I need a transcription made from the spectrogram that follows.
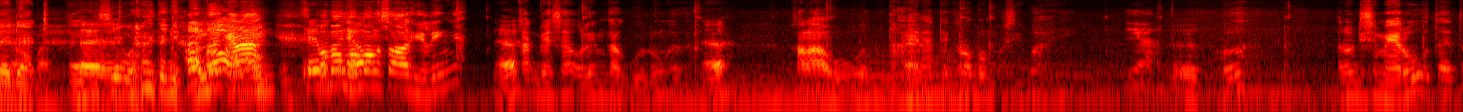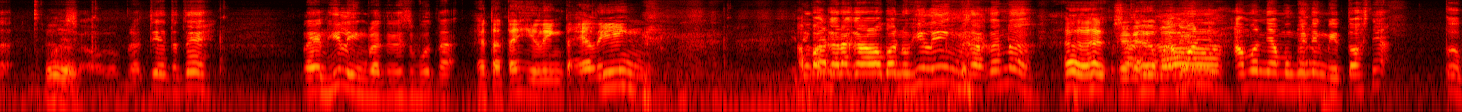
Tegan. Eh, si orang tegan. Aing sekarang Saya mau ngomong-ngomong soal healingnya, kan biasa ulin ke gunung heuh. Hah? Ka laut, tah aya teh kalau bang musibah anjing. ya Heuh. Anu di Semeru teh eta. Heuh. Masya Allah. Berarti eta teh lain healing berarti disebutna. Eta teh healing teh eling. Apa gara-gara loba nu healing misalkan nah. Kagak Amun amun nyambungkeun yang mitosnya. Oh,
